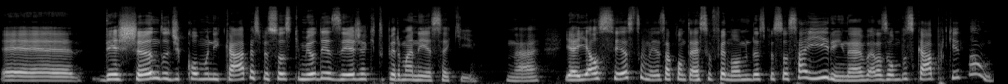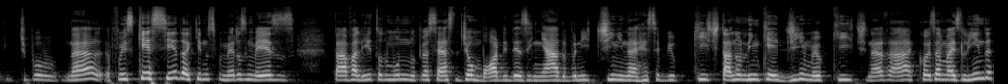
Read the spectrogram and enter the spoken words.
é, deixando de comunicar para as pessoas que meu desejo é que tu permaneça aqui, né? E aí, ao sexto mês, acontece o fenômeno das pessoas saírem, né? Elas vão buscar porque, não, tipo, né? Eu fui esquecida aqui nos primeiros meses, tava ali todo mundo no processo de onboard desenhado, bonitinho, né? Recebi o kit, tá no LinkedIn meu kit, né? Tá, coisa mais linda.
